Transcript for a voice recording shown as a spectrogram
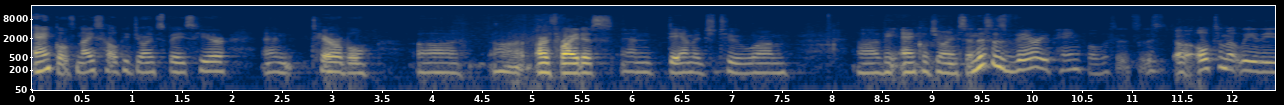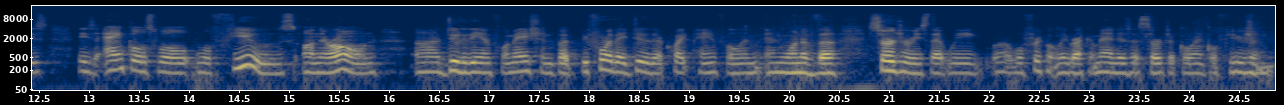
ankles, nice healthy joint space here, and terrible uh, uh, arthritis and damage to um, uh, the ankle joints. And this is very painful. This is, this, uh, ultimately, these, these ankles will, will fuse on their own uh, due to the inflammation, but before they do, they're quite painful. And, and one of the surgeries that we uh, will frequently recommend is a surgical ankle fusion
